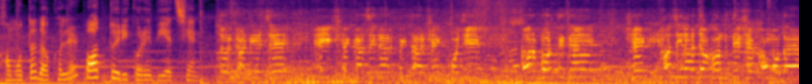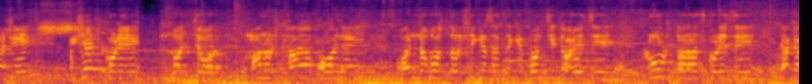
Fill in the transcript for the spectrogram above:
ক্ষমতা দখলের পথ তৈরি করে দিয়েছেন। এই শেখ হাসিনার পিতা শেখ মুজিব। পরবর্তীতে শেখ হাসিনা যখন দেশে ক্ষমতায় আসে বিশেষ করে বছর মানুষ খাওয়া পাওয়া নেই। অন্য বস্ত্র চিকিৎসা থেকে বঞ্চিত হয়েছে লুট তরাজ করেছে টাকা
